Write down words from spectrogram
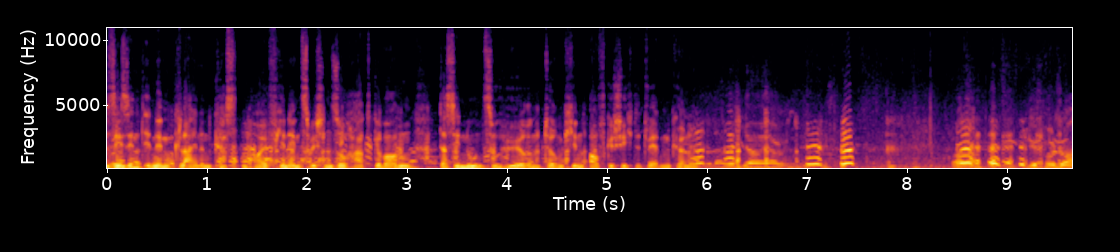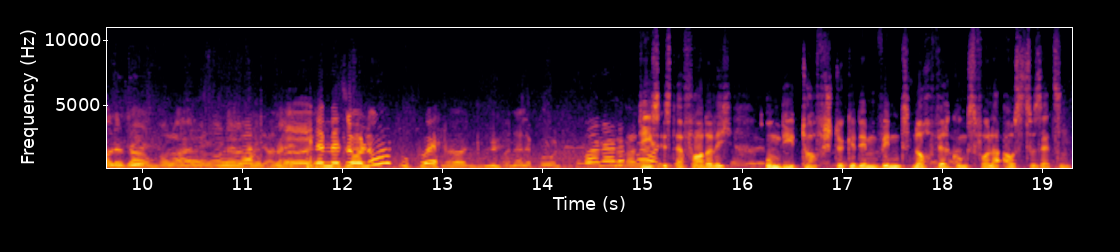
Sie sind in den kleinen Kastenhäufchen inzwischen so hart geworden, dass sie nun zu höheren Türmchen aufgeschichtet werden können. Dies ist erforderlich, um die Torfstücke dem Wind noch wirkungsvoller auszusetzen.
